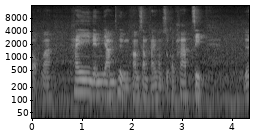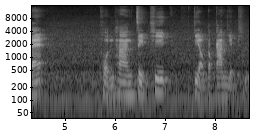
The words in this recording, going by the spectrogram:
บอกว่า ให้เน้นย้ำถึงความสำคัญของสุขภาพจิต และผลทางจิตที่เกี่ยวกับการเหยียดผิว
